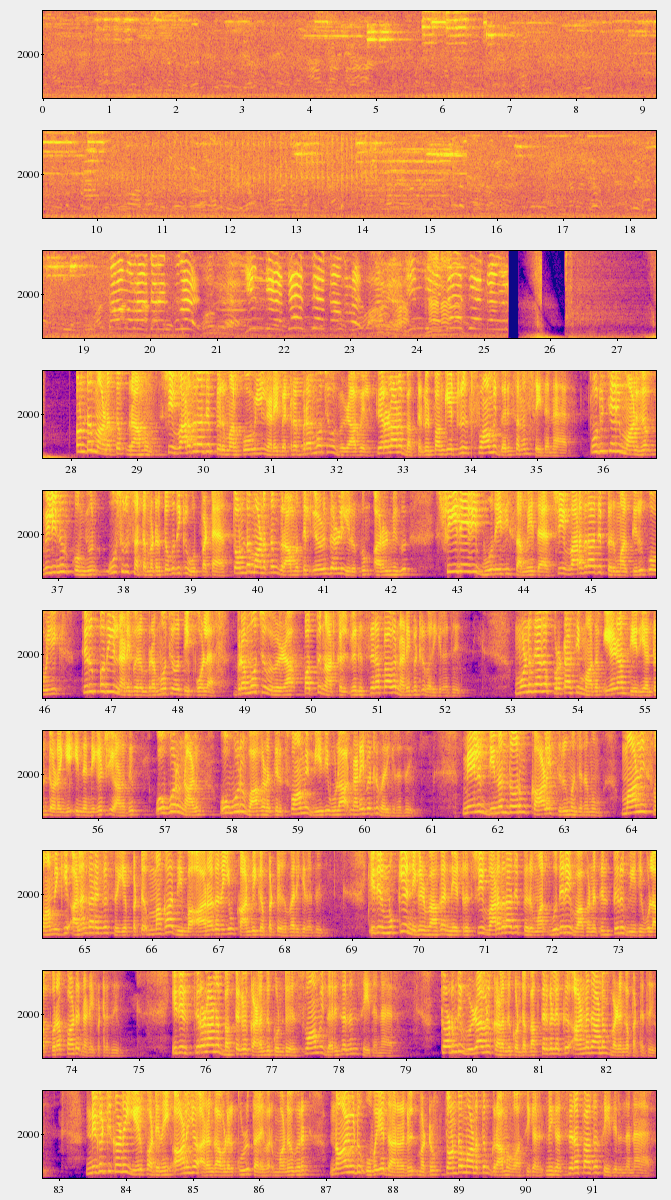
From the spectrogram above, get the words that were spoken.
தொண்டமானத்தம் கிராமம் ஸ்ரீ வரதராஜ பெருமாள் கோவிலில் நடைபெற்ற பிரம்மோற்சவ விழாவில் திரளான பக்தர்கள் பங்கேற்று சுவாமி தரிசனம் செய்தனர். புதுச்சேரி மாநிலம் விளினூர் கொம்யூன் ஊசுறு சட்டமன்ற தொகுதிக்கு உட்பட்ட தொண்டமானத்தம் கிராமத்தில் எழுந்தருளி இருக்கும் அருள்மிகு ஸ்ரீதேவி பூதேவி சமேத ஸ்ரீ வரதராஜ பெருமாள் திருக்கோவிலில் திருப்பதியில் நடைபெறும் பிரம்மோற்சவத்தைப் போல பிரம்மோற்சவ விழா பத்து நாட்கள் வெகு சிறப்பாக நடைபெற்று வருகிறது. முன்னதாக புரட்டாசி மாதம் ஏழாம் தேதி அன்று தொடங்கிய இந்த நிகழ்ச்சியானது ஒவ்வொரு நாளும் ஒவ்வொரு வாகனத்தில் சுவாமி வீதி உலா நடைபெற்று வருகிறது. மேலும் தினந்தோறும் காலை திருமஞ்சனமும் மாலை சுவாமிக்கு அலங்காரங்கள் செய்யப்பட்டு மகா தீப ஆராதனையும் காண்பிக்கப்பட்டு வருகிறது. இதில் முக்கிய நிகழ்வாக நேற்று ஸ்ரீ வரதராஜ பெருமாள் குதிரை வாகனத்தில் திருவீதி உலா புறப்பாடு நடைபெற்றது. இதில் திரளான பக்தர்கள் கலந்து கொண்டு சுவாமி தரிசனம் செய்தனர். தொடர்ந்து விழாவில் கலந்து கொண்ட பக்தர்களுக்கு அன்னதானம் வழங்கப்பட்டது. நிகழ்ச்சிக்கான ஏற்பாட்டினை ஆலய அறங்காவலர் குழு தலைவர் மனோகரன் நாயுடு உபயதாரர்கள் மற்றும் தொண்டமானத்தம் கிராமவாசிகள் மிக சிறப்பாக செய்திருந்தனர்.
